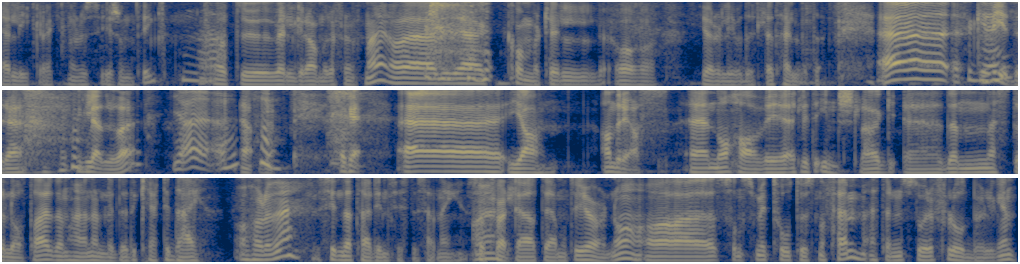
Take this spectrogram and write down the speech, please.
jeg liker deg ikke når du sier sånne ting. Nei. Og at du velger andre fremfor meg. Og jeg, jeg kommer til å gjøre livet ditt til et helvete. Uh, Så gøy. videre. Gleder du deg? Ja, ja. Ja, ja. Ok. Eh, ja. Andreas, eh, nå har vi et lite innslag. Eh, den neste låta her den har jeg nemlig dedikert til deg. Og har du det? Siden dette er din siste sending, så oh, ja. følte jeg at jeg måtte gjøre noe. Og sånn som i 2005, etter den store flodbølgen,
